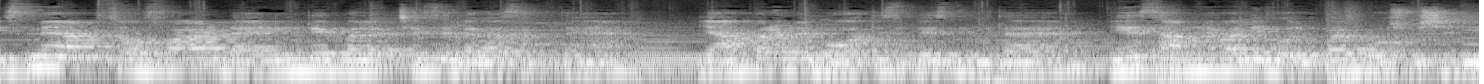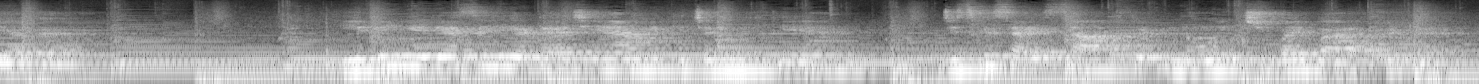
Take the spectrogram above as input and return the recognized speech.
इसमें आप सोफा डाइनिंग टेबल अच्छे से लगा सकते हैं। यहाँ पर हमें बहुत स्पेस मिलता है। यह सामने वाली वॉल पर वॉश बेसिन दिया गया है। लिविंग एरिया से ही अटैच है हमें किचन मिलती है, जिसकी साइज़ सात फीट नौ इंच बाई बारह फीट है।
